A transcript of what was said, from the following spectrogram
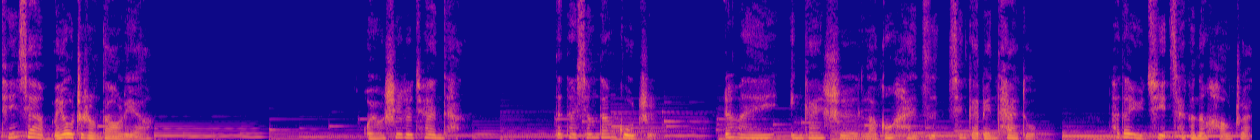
天下没有这种道理啊！”我又试着劝他，但他相当固执，认为应该是老公孩子先改变态度，他的语气才可能好转。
